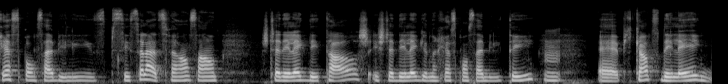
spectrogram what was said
responsabilisent. Puis c'est ça la différence entre je te délègue des tâches et je te délègue une responsabilité. Mm. Euh, puis quand tu délègues,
